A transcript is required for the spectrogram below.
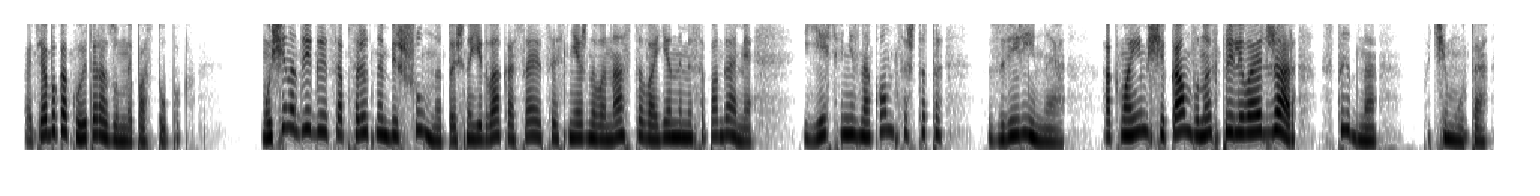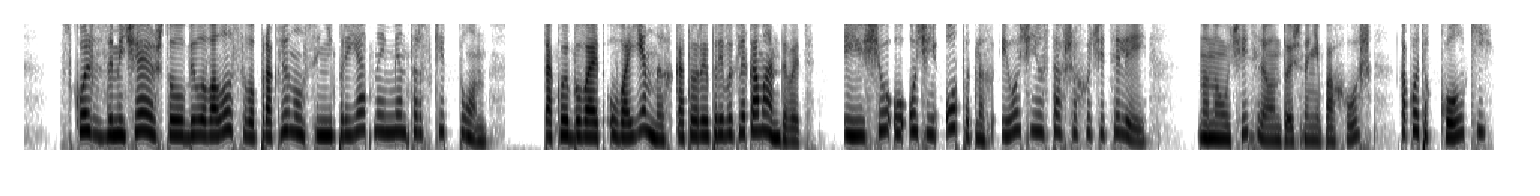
хотя бы какой-то разумный поступок». Мужчина двигается абсолютно бесшумно, точно едва касается снежного наста военными сапогами. Есть в незнакомце что-то звериное. А к моим щекам вновь приливает жар. Стыдно. Почему-то. Вскользь замечаю, что у Беловолосого проклюнулся неприятный менторский тон. Такой бывает у военных, которые привыкли командовать. И еще у очень опытных и очень уставших учителей. Но на учителя он точно не похож. Какой-то колкий,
